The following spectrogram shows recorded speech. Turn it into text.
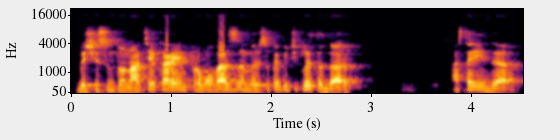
deși sunt o nație care promovează mersul pe bicicletă, dar asta e ideea.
